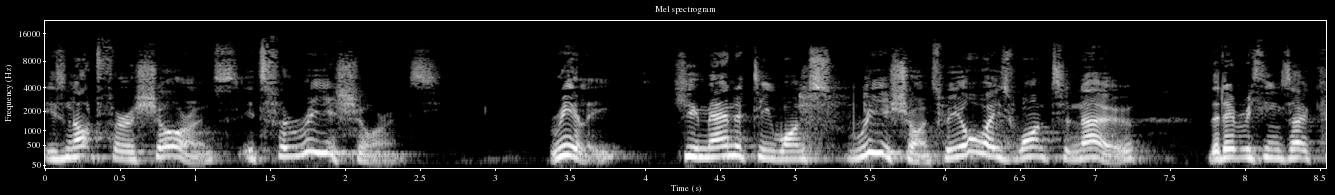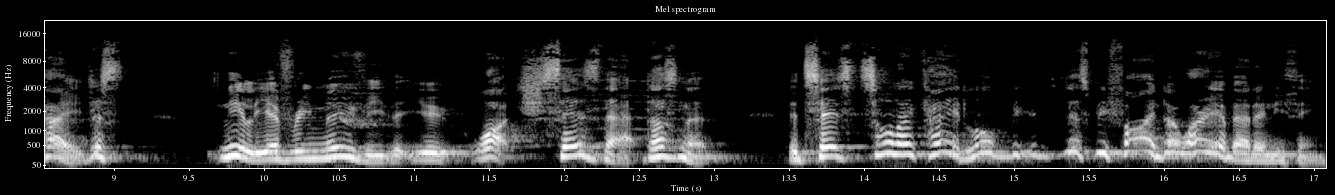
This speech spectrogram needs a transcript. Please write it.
is not for assurance, it's for reassurance. Really, humanity wants reassurance. We always want to know that everything's okay. Just nearly every movie that you watch says that, doesn't it? It says it's all okay. It'll just be fine. Don't worry about anything.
